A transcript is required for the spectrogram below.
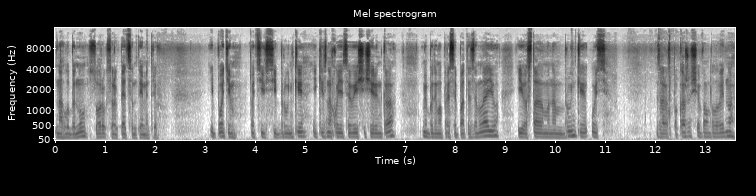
на глибину 40-45 см. І потім оці всі бруньки, які знаходяться вище черенка, ми будемо присипати землею і оставимо нам бруньки. Ось зараз покажу, щоб вам було видно.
